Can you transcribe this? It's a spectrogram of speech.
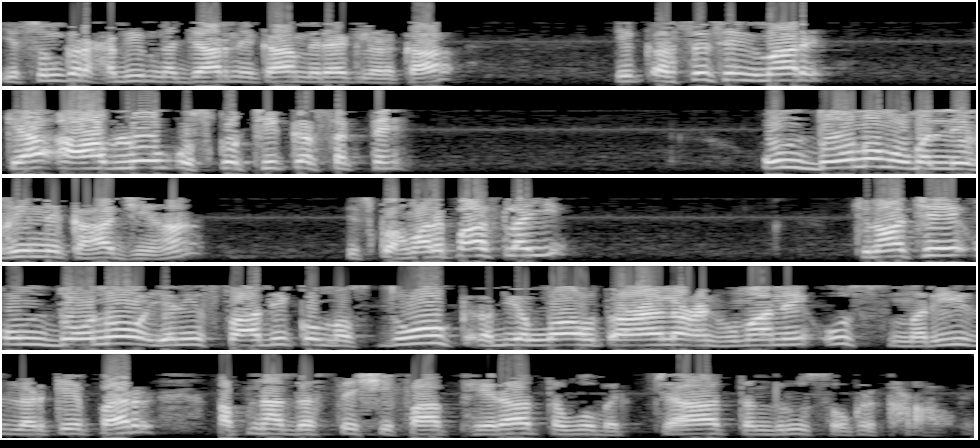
یہ سن کر حبیب نجار نے کہا، میرا ایک لڑکا ایک عرصے سے بیمار ہے، کیا آپ لوگ اس کو ٹھیک کر سکتے ہیں؟ ان دونوں مبلغین نے کہا جی ہاں اس کو ہمارے پاس لائیے۔ چنانچہ ان دونوں یعنی صادق و مصدوق رضی اللہ تعالی عنہما نے اس مریض لڑکے پر اپنا دست شفا پھیرا تو وہ بچہ تندرست ہو کر کھڑا ہو گیا۔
